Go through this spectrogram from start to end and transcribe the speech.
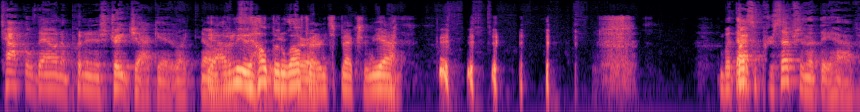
tackled down and put in a straitjacket. Like, no, yeah. I don't need help in welfare right. inspection. Yeah, But that's a perception that they have.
